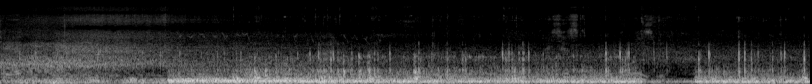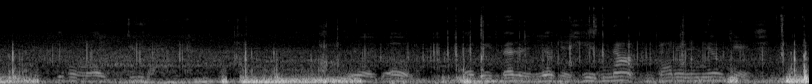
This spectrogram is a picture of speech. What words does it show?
shit. It just annoys me. People really do that. You're like, oh, that beats better than Jokic. He's not better than Jokic.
